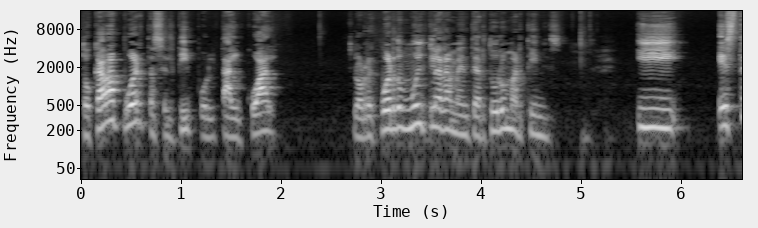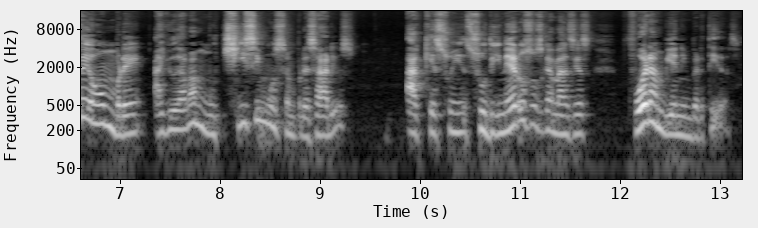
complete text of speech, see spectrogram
Tocaba puertas el tipo, tal cual. Lo recuerdo muy claramente, Arturo Martínez. Y este hombre ayudaba a muchísimos empresarios a que su, su dinero, sus ganancias fueran bien invertidas.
